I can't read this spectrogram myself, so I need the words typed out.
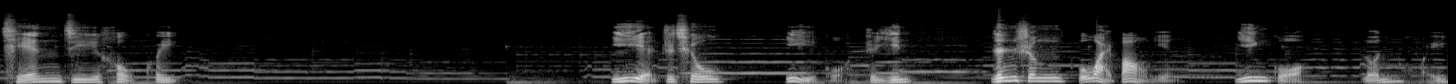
前积后亏。一叶知秋，一果知因，人生不外报应，因果轮回。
